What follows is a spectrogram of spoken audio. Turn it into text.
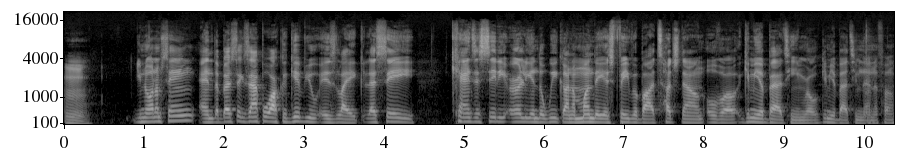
Mm. You know what I'm saying? And the best example I could give you is like, let's say Kansas City early in the week on a Monday is favored by a touchdown over. Give me a bad team, bro. Give me a bad team in the NFL.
